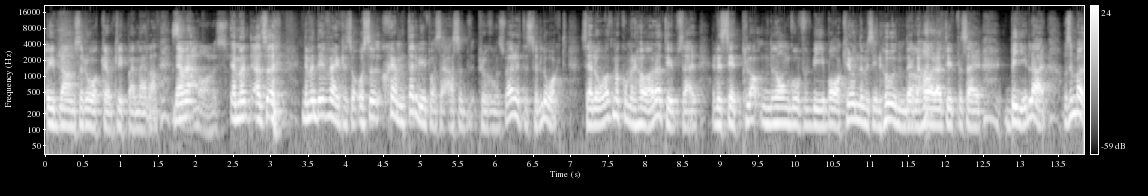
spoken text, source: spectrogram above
Och ibland så råkar de klippa emellan. Nej, Samma men, manus. nej, men, alltså, nej men det är verkligen så. Och så skämtade vi på så här, alltså produktionsvärdet är så lågt. Så jag lovar att man kommer höra typ så här, eller se ett plan, någon gå förbi i bakgrunden med sin hund. Eller höra typ så här, bilar. Och sen bara,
